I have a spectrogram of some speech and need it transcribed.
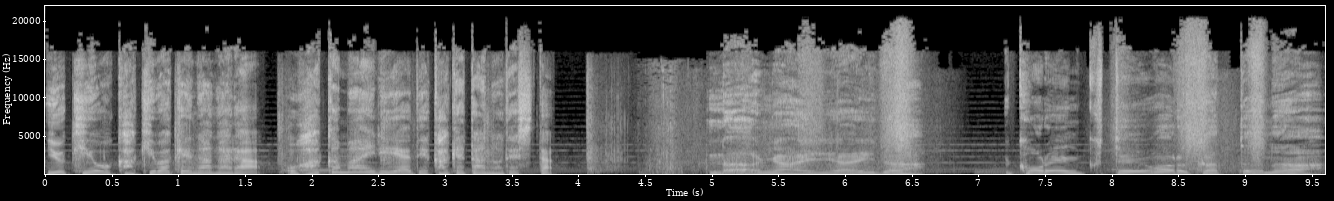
雪をかき分けながらお墓参りへ出かけたのでした。長い間来れんくて悪かったな。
